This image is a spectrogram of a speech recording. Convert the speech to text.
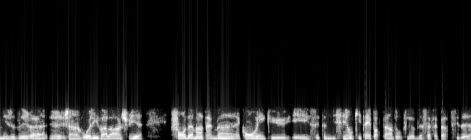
mais je veux dire, j'en vois les valeurs. Je suis fondamentalement convaincu et c'est une mission qui est importante au club. ça fait partie de euh,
